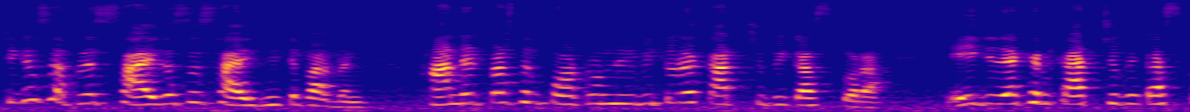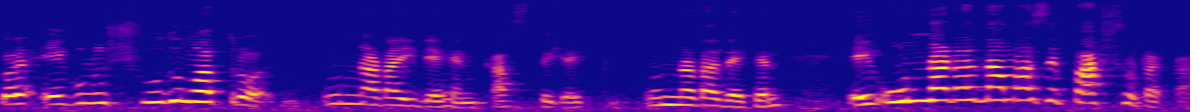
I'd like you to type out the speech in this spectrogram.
ঠিক আছে? আপনার সাইজ আছে সাইজ নিতে পারবেন। হান্ড্রেড পার্সেন্ট কটনের ভিতরে কাঠচুপি কাজ করা। এই যে দেখেন কাঠচুপি কাজ করা, এগুলো শুধুমাত্র উন্নাটাই দেখেন কাছ থেকে একটু, উন্নাটা দেখেন। এই উন্নাটার দাম আছে পাঁচশো টাকা,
